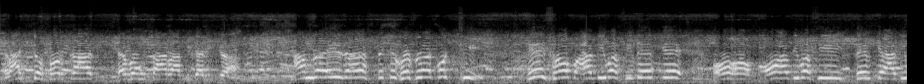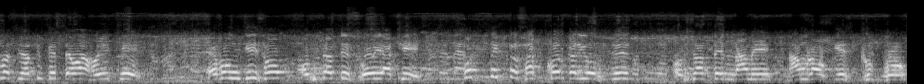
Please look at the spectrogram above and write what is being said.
রাজ্য সরকার এবং তার আধিকারিকরা। আমরা এই রাজ থেকে ঘোষণা করছি, যে সব আদিবাসীদেরকে, অ- অ-আদিবাসীদেরকে আদিবাসী সার্টিফিকেট দেওয়া হয়েছে এবং যে সব অফিসারদের সই আছে, প্রত্যেকটা স্বাক্ষরকারী অফিসের, অফিসারদের নামে আমরাও কেস ঠুকবো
